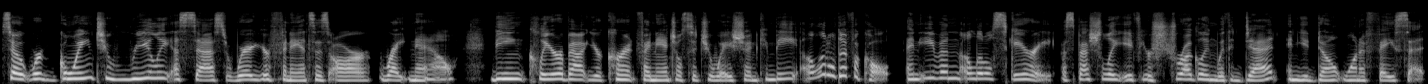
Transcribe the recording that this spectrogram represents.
So, we're going to really assess where your finances are right now. Being clear about your current financial situation can be a little difficult and even a little scary, especially if you're struggling with debt and you don't want to face it.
